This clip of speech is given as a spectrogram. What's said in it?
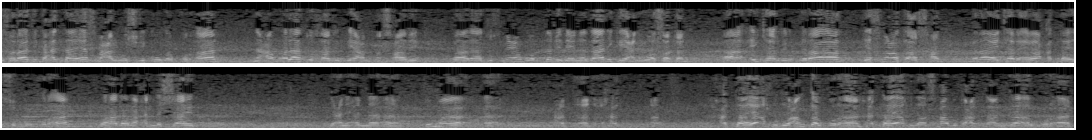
بصلاتك حتى يسمع المشركون القرآن. نعم ولا تخافت بها عن أصحابك. فلا تسمعهم وابتغ بين ذلك يعني وسطا. ها؟ اجهر بالقراءة يسمعك أصحابك. فلا يجهر حتى يسب القرآن. وهذا محل الشاهد. يعني أن ثم حتى ياخذوا عنك القرآن حتى يأخذ أصحابك عنك القرآن.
